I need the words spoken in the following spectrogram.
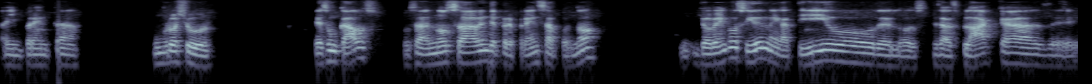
a imprenta un brochure, es un caos. O sea, no saben de preprensa, pues no yo vengo sí del negativo, de, los, de las placas, de,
